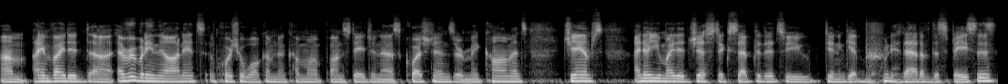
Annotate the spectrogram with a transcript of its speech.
Um, I invited uh, everybody in the audience. Of course, you're welcome to come up on stage and ask questions or make comments. James, I know you might have just accepted it, so you didn't get booted out of the spaces.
